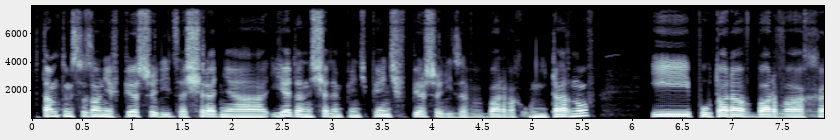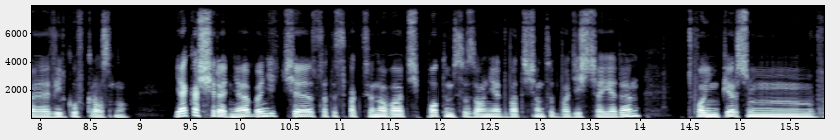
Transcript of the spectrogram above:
W tamtym sezonie w pierwszej lidze średnia 1,755 w pierwszej lidze w barwach unitarnów i 1,5 w barwach e, Wilków Krosno. Jaka średnia będzie Cię satysfakcjonować po tym sezonie 2021, Twoim pierwszym w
